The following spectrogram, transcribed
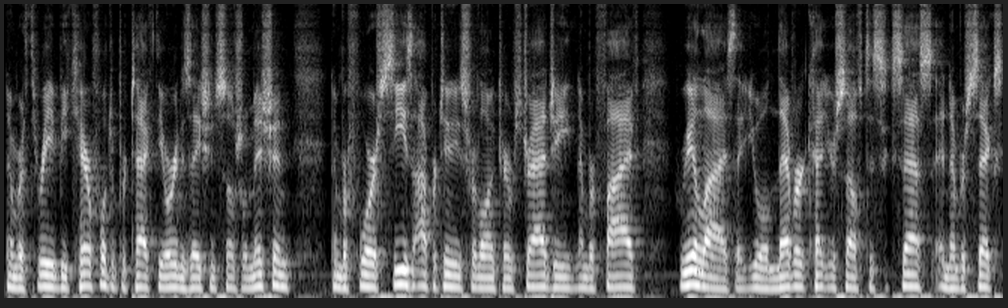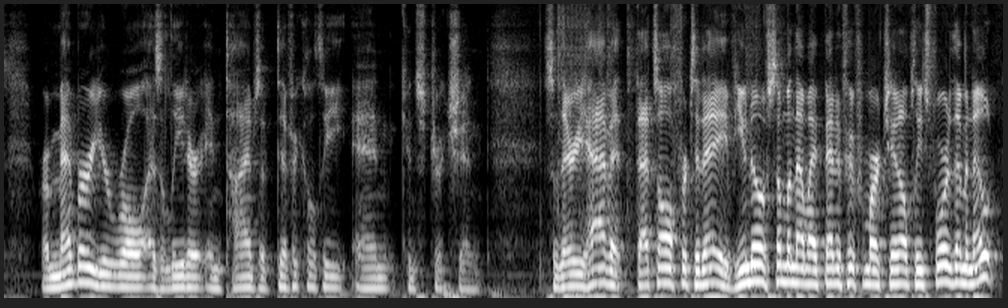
Number three, be careful to protect the organization's social mission. Number four, seize opportunities for long term strategy. Number five, realize that you will never cut yourself to success. And number six, remember your role as a leader in times of difficulty and constriction. So there you have it. That's all for today. If you know of someone that might benefit from our channel, please forward them a note.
